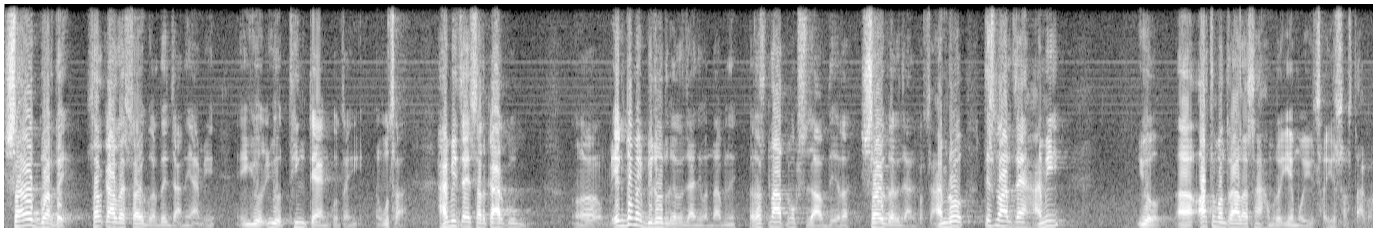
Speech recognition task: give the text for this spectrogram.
सहयोग गर्दै सरकारलाई सहयोग गर्दै जाने हामी यो यो थिङ्क ट्याङ्कको चाहिँ ऊ छ। हामी चाहिँ सरकारको एकदमै विरोध गरेर जाने भन्दा पनि रचनात्मक सुझाव दिएर सहयोग गरेर जानुपर्छ। हाम्रो त्यसमा चाहिँ हामी यो अर्थ मन्त्रालयसँग हाम्रो एमओयु छ यो संस्थाको।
